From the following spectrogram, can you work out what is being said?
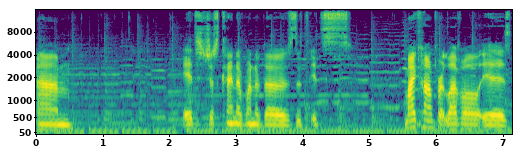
um, it's just kind of one of those, it's, it's, my comfort level is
